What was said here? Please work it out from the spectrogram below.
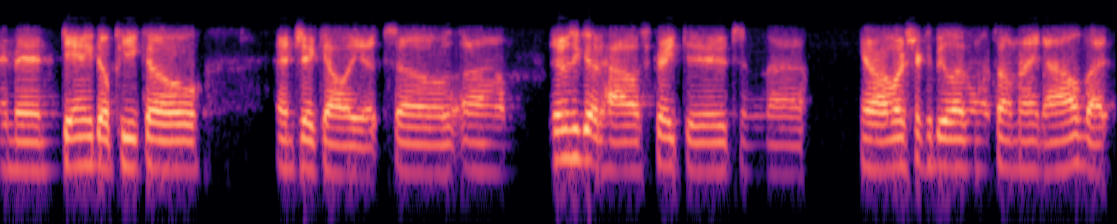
and then Danny Dopico and Jake Elliott. So um, it was a good house, great dudes, and uh, you know I wish I could be living with them right now, but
